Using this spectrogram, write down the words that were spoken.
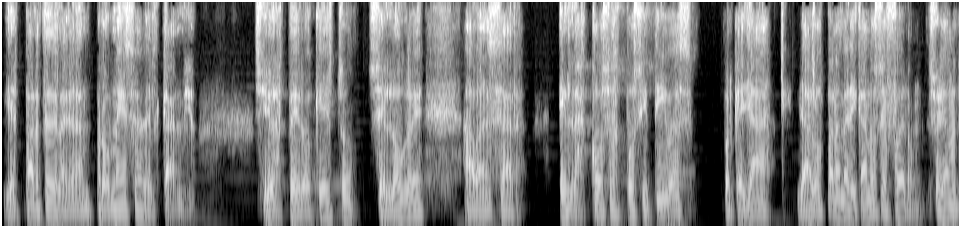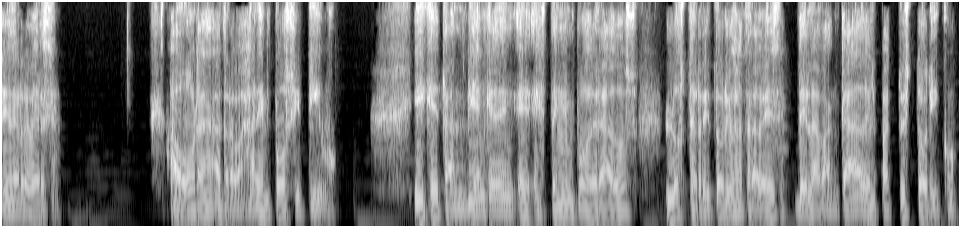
y es parte de la gran promesa del cambio. Yo espero que esto se logre avanzar en las cosas positivas, porque ya, ya los panamericanos se fueron, eso ya no tiene reversa. Ahora a trabajar en positivo y que también queden, eh, estén empoderados los territorios a través de la bancada del pacto histórico,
